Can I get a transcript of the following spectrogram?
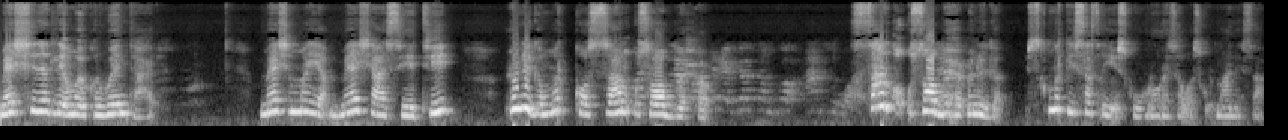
Meesha sidaad le ma kal weyn tahay. Meesha maya meeshaaseeti cunuga markoo saan u soo baxo. Saan oo u soo baxo cunuga isku markii saas ayay isku ururaysaa waa isku imaanaysaa.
